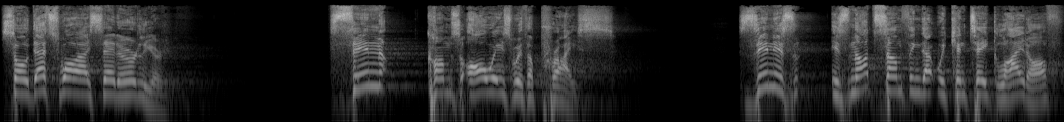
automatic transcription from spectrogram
So that's why I said earlier sin comes always with a price. Sin is, is not something that we can take light of.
